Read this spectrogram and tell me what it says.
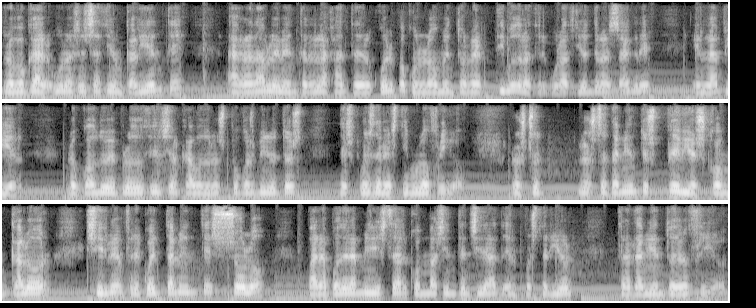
provocar una sensación caliente, agradablemente relajante del cuerpo con un aumento reactivo de la circulación de la sangre en la piel, lo cual debe producirse al cabo de unos pocos minutos después del estímulo frío. Los, tratamientos previos con calor sirven frecuentemente solo para poder administrar con más intensidad el posterior tratamiento del frío.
